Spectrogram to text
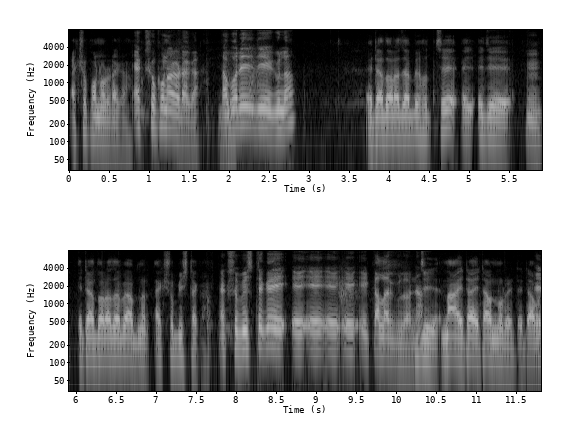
একশো পনেরো টাকা। একশো পনেরো টাকা। তারপরে যে এগুলো? এটা ধরা যাবে হচ্ছে এই- যে এটা ধরা যাবে আপনার একশো বিশ টাকা। একশো বিশ টাকা এই কালারগুলো না? জি না এটা এটা অন্য রেট এটা আবার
